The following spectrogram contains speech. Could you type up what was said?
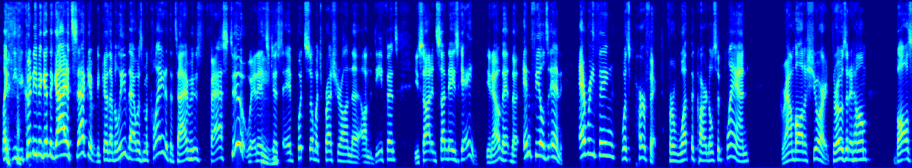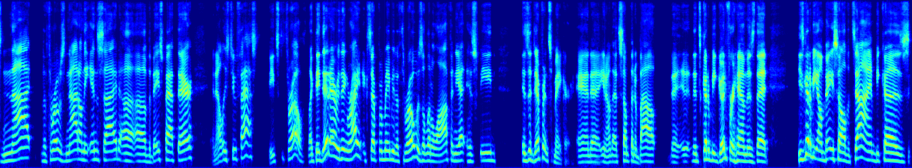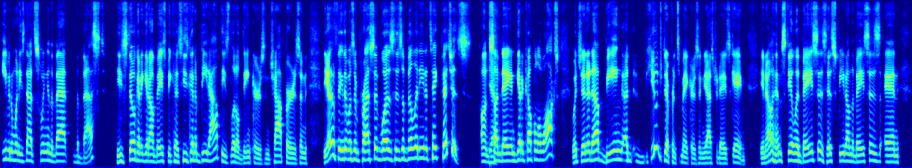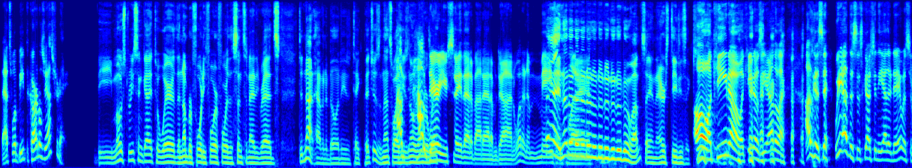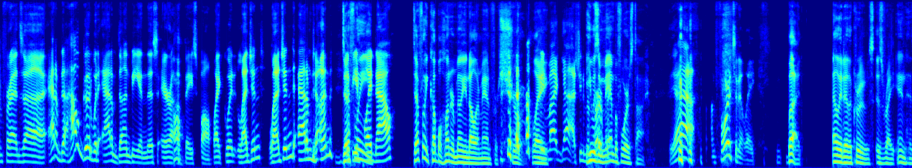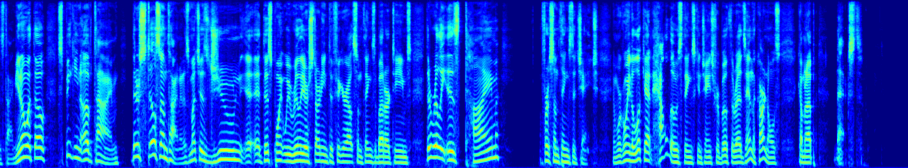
Like you couldn't even get the guy at second because I believe that was McLain at the time, who's fast too. And it's Mhm. just it puts so much pressure on the on the defense. You saw it in Sunday's game. You know, the, the infield's in. Everything was perfect for what the Cardinals had planned. Ground ball to short, throws it at home. Ball's not the throw's not on the inside uh, of the base path there, and Elly's too fast. Beats the throw. Like they did everything right, except for maybe the throw was a little off, and yet his speed is a difference maker. And uh, you know that's something about it- it's going to be good for him is that he's going to be on base all the time because even when he's not swinging the bat the best, he's still going to get on base because he's going to beat out these little dinkers and choppers. And the other thing that was impressive was his ability to take pitches on Yeah. Sunday and get a couple of walks, which ended up being a huge difference makers in yesterday's game. You know, him stealing bases, his speed on the bases, and that's what beat the Cardinals yesterday. The most recent guy to wear the number 44 for the Cincinnati Reds did not have an ability to take pitches, and that's why How, he's no how longer. How dare wearing- you say that about Adam Dunn? What an amazing Hey, no, no, no, no, no, no, no, no, no, no, no. I'm saying Aristides Aquino. Oh, Aquino. Aquino's the other one. I was going to say, we had this discussion the other day with some friends. Uh, Adam Dunn, how good would Adam Dunn be in this era Oh. of baseball? Like, would legend, legend Adam Dunn? if he played now? definitely a couple hundred million dollar man for sure. I Like mean, my gosh, have was a man before his time. Yeah, unfortunately. But Elly De La Cruz is right in his time. You know what though? Speaking of time, there's still some time, and as much as June at this point, we really are starting to figure out some things about our teams. There really is time for some things to change, and we're going to look at how those things can change for both the Reds and the Cardinals coming up next.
